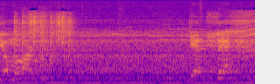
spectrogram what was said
start. Get set.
